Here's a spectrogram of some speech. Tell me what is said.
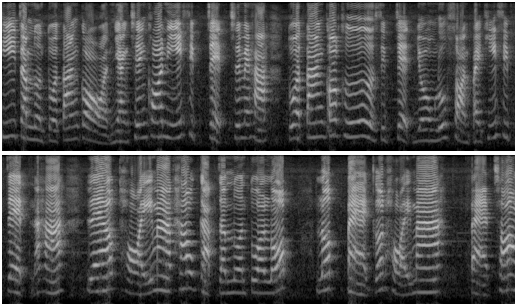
ที่จำนวนตัวตั้งก่อน อย่างเช่นข้อนี้ 17 ใช่ไหมคะ ตัวตั้งก็คือ 17 โยงลูกศรไปที่ 17 นะคะ แล้วถอยมาเท่ากับจำนวนตัวลบ ลบ 8 ก็ถอยมา 8 ช่อง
